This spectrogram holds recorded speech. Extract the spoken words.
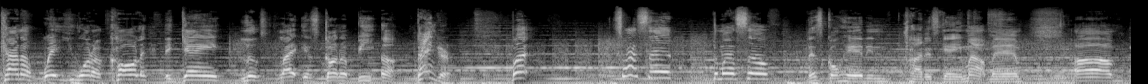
kind of way you want to call it. The game looks like it's gonna be a banger. But so I said to myself, let's go ahead and try this game out, man. Um,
